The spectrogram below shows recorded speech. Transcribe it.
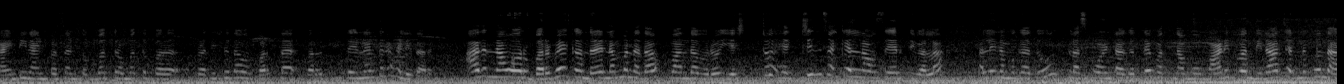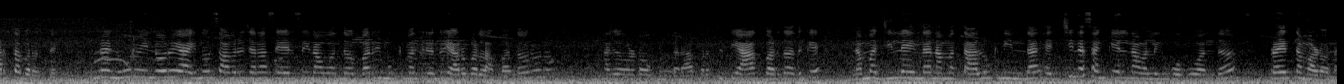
ನೈಂಟಿ ನೈನ್ ಪರ್ಸೆಂಟ್ ತೊಂಬತ್ತೊಂಬತ್ತು ಪ್ರತಿಶತ ಅವ್ರು ಬರ್ತಾ ಬರ್ತೇನೆ ಹೇಳಿದ್ದಾರೆ. ಆದ್ರೆ ನಾವು ಅವ್ರು ಬರ್ಬೇಕಂದ್ರೆ ನಮ್ಮ ನದಾಫ್ ಬಾಂಧವರು ಎಷ್ಟು ಹೆಚ್ಚಿನ ಸಂಖ್ಯೆಯಲ್ಲಿ ನಾವು ಸೇರ್ತೀವಲ್ಲ, ಅಲ್ಲಿ ನಮಗದು ಪ್ಲಸ್ ಪಾಯಿಂಟ್ ಆಗುತ್ತೆ ಮತ್ತು ನಾವು ಮಾಡಿದ ಒಂದು ದಿನಾಚರಣೆಗೂ ಒಂದು ಅರ್ಥ ಬರುತ್ತೆ. ಇನ್ನು ನೂರು, ಇನ್ನೂರು, ಐನೂರು ಸಾವಿರ ಜನ ಸೇರಿಸಿ ನಾವು ಒಂದು ಬರ್ರಿ ಮುಖ್ಯಮಂತ್ರಿ ಅಂದ್ರೆ ಯಾರು ಬರಲ್ಲ ಬಂದವರು ಹಾಗೆ ಹೊರಟೋಗ್ಬಿಡ್ತಾರೆ ಆ ಪರಿಸ್ಥಿತಿ ಆಗಬಾರ್ದು. ಅದಕ್ಕೆ ನಮ್ಮ ಜಿಲ್ಲೆಯಿಂದ, ನಮ್ಮ ತಾಲೂಕಿನಿಂದ ಹೆಚ್ಚಿನ ಸಂಖ್ಯೆಯಲ್ಲಿ ನಾವು ಅಲ್ಲಿಗೆ ಹೋಗುವ ಒಂದು ಪ್ರಯತ್ನ ಮಾಡೋಣ.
